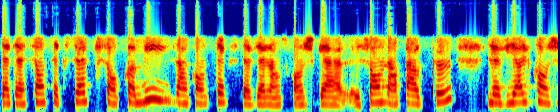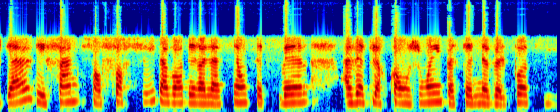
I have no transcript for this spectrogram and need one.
d'agression sexuelle qui sont commis en contexte de violence conjugale. Et ça, on en parle peu. Le viol conjugal, des femmes qui sont forcées d'avoir des relations sexuelles avec leurs conjoints parce qu'elles ne veulent pas qu'ils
